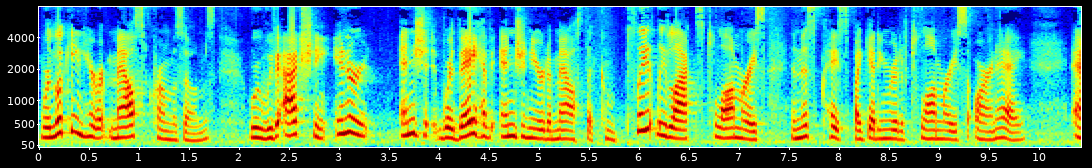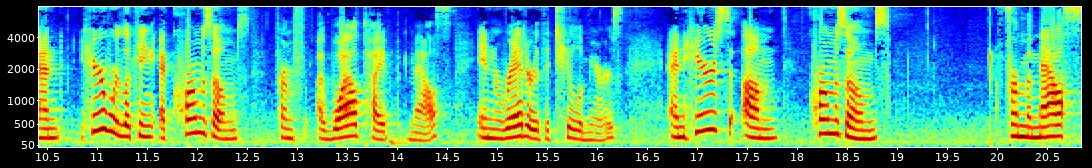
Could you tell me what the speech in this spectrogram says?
We're looking here at mouse chromosomes, where we've actually inter- where they have engineered a mouse that completely lacks telomerase, in this case by getting rid of telomerase RNA. And here we're looking at chromosomes from a wild type mouse. In red are the telomeres. And here's um, chromosomes from a mouse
